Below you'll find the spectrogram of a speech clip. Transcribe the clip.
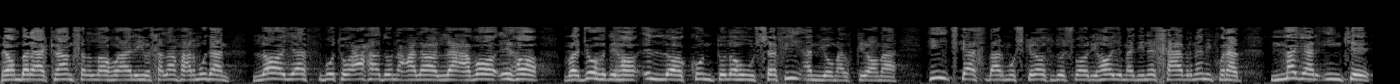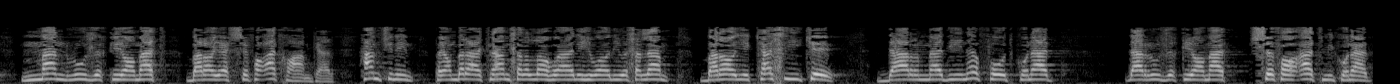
پیامبر اکرم صلی الله علیه و سلم فرمودند لا یثبت احد علی لعوائها و جهدها الا كنت له شفیعا یوم القیامه. هیچ کس بر مشکلات و دشواری های مدینه صبر نمی کند مگر اینکه من روز قیامت برایش شفاعت خواهم کرد. همچنین پیامبر اکرم صلی الله علیه و آله و سلم برای کسی که در مدینه فوت کند در روز قیامت شفاعت می کند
